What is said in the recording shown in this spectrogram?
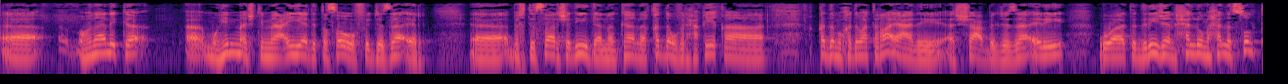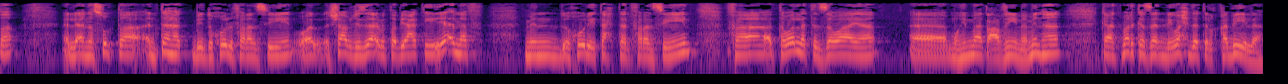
آه، هنالك مهمة اجتماعية للتصوف في الجزائر آه، باختصار شديد أن كان قدموا في الحقيقة قدموا خدمات رائعة للشعب الجزائري وتدريجا حلوا محل السلطة لأن السلطة انتهت بدخول الفرنسيين والشعب الجزائري بطبيعته يأنف من دخوله تحت الفرنسيين فتولت الزوايا آه، مهمات عظيمة. منها كانت مركزا لوحدة القبيلة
